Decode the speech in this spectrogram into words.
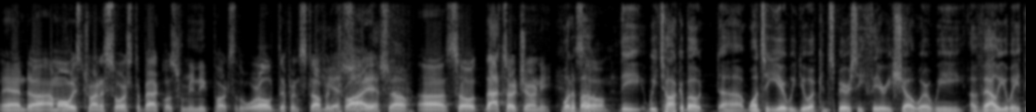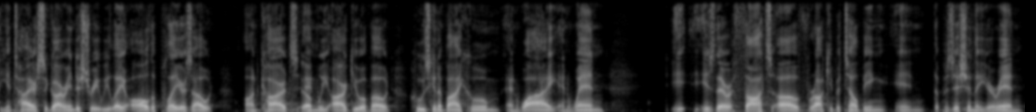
And uh, I'm always trying to source tobaccos from unique parts of the world, different stuff, and Yes, try it. so. Uh, so that's our journey. What about So- the? We talk about uh, once a year. We do a conspiracy theory show where we evaluate the entire cigar industry. We lay all the players out on cards, and we argue about who's going to buy whom and why and when. I- Is there thoughts of Rocky Patel being in the position that you're in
